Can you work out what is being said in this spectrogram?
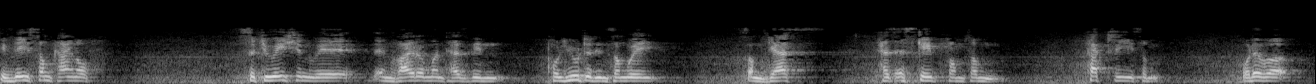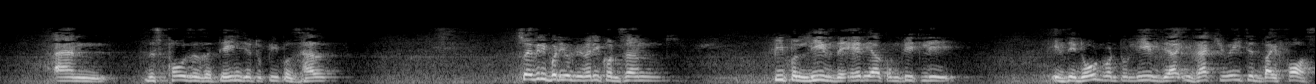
if there is some kind of situation where the environment has been polluted in some way, some gas has escaped from some factory, some whatever, and this poses a danger to people's health. So everybody will be very concerned. People leave the area completely. If they don't want to leave, they are evacuated by force.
